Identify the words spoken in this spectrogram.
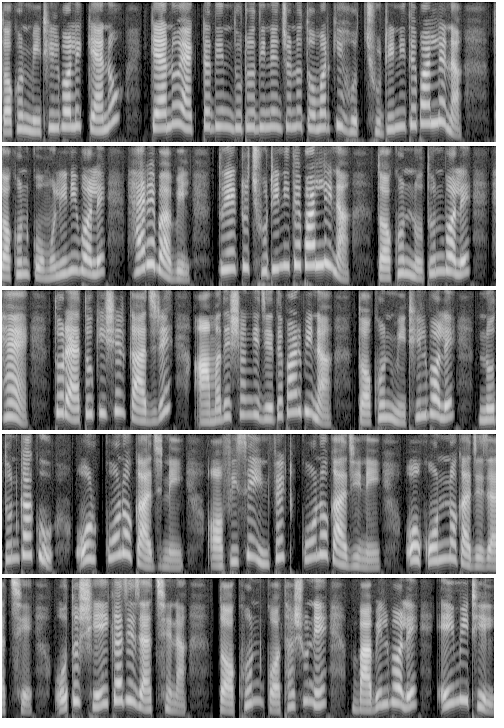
তখন মিঠিল বলে, কেন? কেন একটা দিন দুটো দিনের জন্য তোমার কি ছুটি নিতে পারলে না? তখন কোমলিনী বলে হ্যাঁ রে বাবিল, তুই একটু ছুটি নিতে পারলি না? তখন নতুন বলে হ্যাঁ তোর এত কিসের কাজ রে? আমাদের সঙ্গে যেতে পারবি না? তখন মিঠিল বলে, নতুন কাকু, ওর কোনো কাজ নেই। অফিসে ইনফ্যাক্ট কোনো কাজই নেই। ও অন্য কাজে যাচ্ছে। ও তো সেই কাজে যাচ্ছে না। তখন কথা শুনে বাবিল বলে, এই মিঠিল,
